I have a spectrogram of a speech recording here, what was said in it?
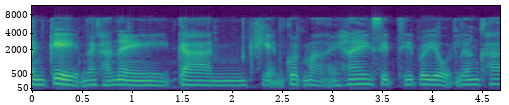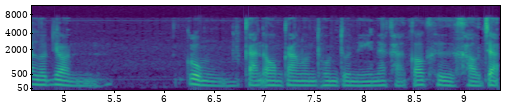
สังเกตนะคะในการเขียนกฎหมายให้สิทธิประโยชน์เรื่องค่าลดหย่อน กลุ่มการออมการลงทุนตัวนี้นะคะ ก็คือเขาจะ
